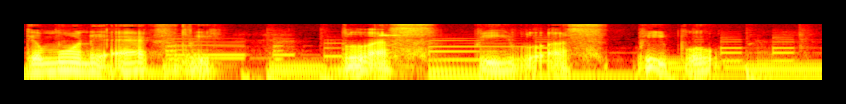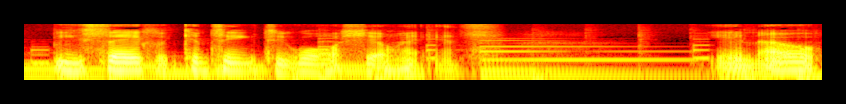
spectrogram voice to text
Good morning, actually. Bless, be blessed, people. Be safe and continue to wash your hands. You know,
